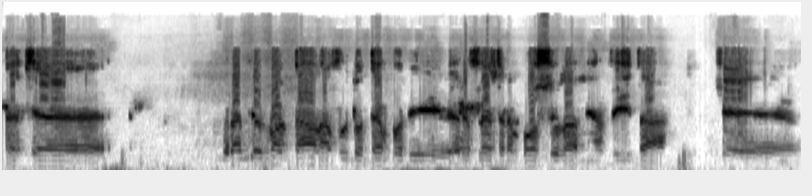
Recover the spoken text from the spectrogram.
perché durante il lockdown ho avuto tempo di riflettere un po' sulla mia vita che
